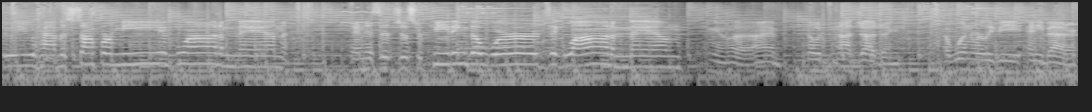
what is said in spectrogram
Do you have a song for me, Iguana Man? And is it just repeating the words, Iguana Man? I'm no, not judging. I wouldn't really be any better.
